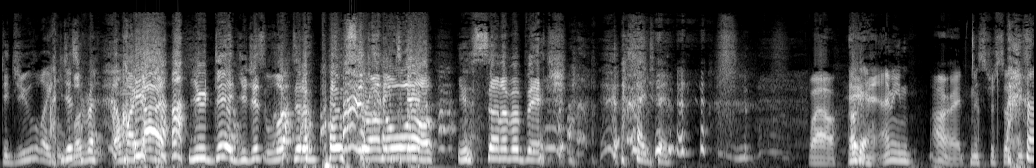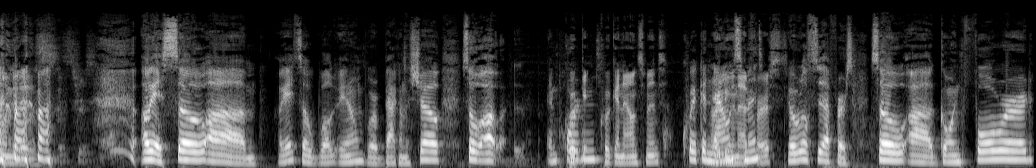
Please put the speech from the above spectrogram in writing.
Did you like just look? re- oh my god, you did. You just looked at a poster on the wall. You son of a bitch. I did. Wow. Hey, Okay. man. I mean, all right, Mr. Silky Slim it is. Okay, so um, okay, so well, you know, we're back on the show. So uh, important. quick, quick announcement. quick Are we doing that announcement. first? Yeah, let's do that first. So uh, going forward,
